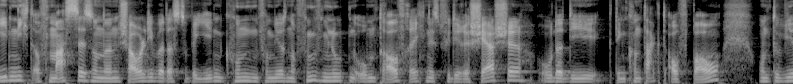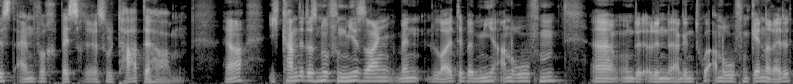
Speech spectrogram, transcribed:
geh nicht auf Masse, sondern schau lieber, dass du bei jedem Kunden von mir aus noch fünf Minuten oben drauf rechnest für die Recherche oder die, den Kontaktaufbau und du wirst einfach bessere Resultate haben. Ja, ich kann dir das nur von mir sagen, wenn Leute bei mir anrufen äh, und oder in der Agentur anrufen generell,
